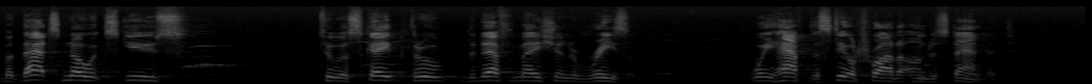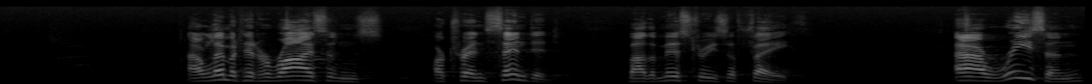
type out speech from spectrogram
But that's no excuse to escape through the defamation of reason. We have to still try to understand it. Our limited horizons are transcended by the mysteries of faith. Our reason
